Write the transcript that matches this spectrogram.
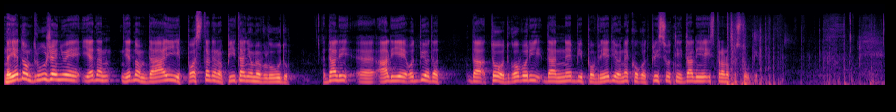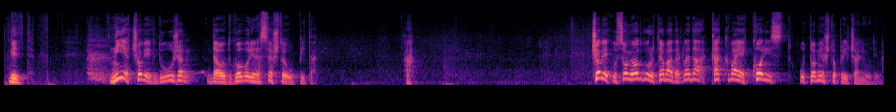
Na jednom druženju je jedan, jednom daji postavljeno pitanje o Mevludu. Da li, e, ali je odbio da, da to odgovori, da ne bi povrijedio nekog od prisutnih, da li je ispravno postupio. Vidite, nije čovjek dužan da odgovori na sve što je upitan. Ha. Čovjek u svom odgovoru treba da gleda kakva je korist u tome što priča ljudima.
